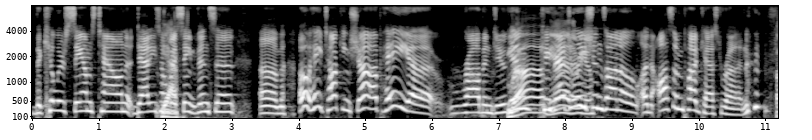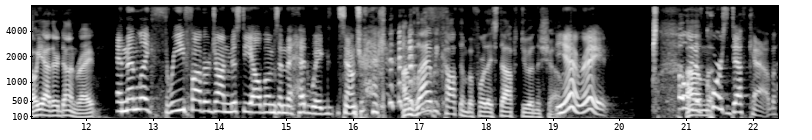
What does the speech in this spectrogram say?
The Killers, Sam's Town, Daddy's Home Yeah. by St. Vincent. Um, oh, hey, Talking Shop. Hey, uh, Rob and Dugan. Rob, yeah, there we go. Congratulations on a, an awesome podcast run. oh yeah, they're done, right? and then like three Father John Misty albums and the Hedwig soundtrack. I'm glad we caught them before they stopped doing the show. yeah, right. Oh, and Um, of course, Death Cab.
